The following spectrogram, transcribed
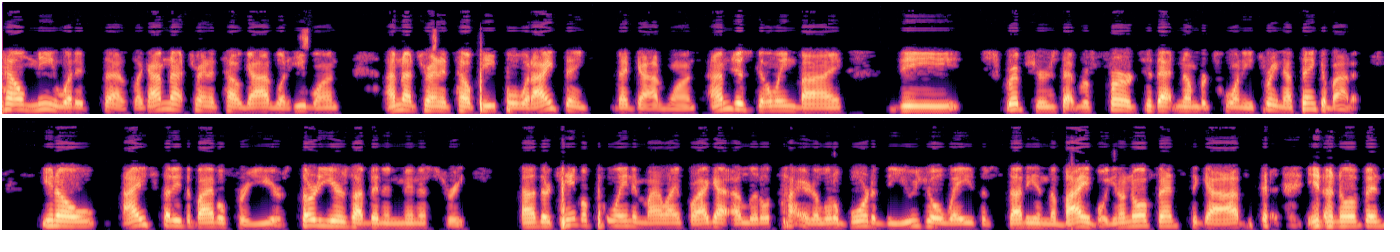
tell me what it says. Like I'm not trying to tell God what he wants. I'm not trying to tell people what I think that God wants. I'm just going by the scriptures that refer to that number 23. Now think about it. You know, I studied the Bible for years. 30 years I've been in ministry. Uh, there came a point in my life where I got a little tired, a little bored of the usual ways of studying the Bible. You know, no offense to God, you know, no offense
